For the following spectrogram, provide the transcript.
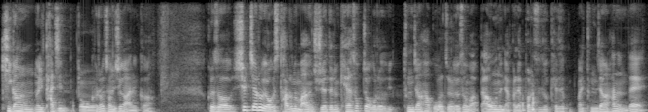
기강을 다진 오. 그런 전시가 아닐까. 그래서 실제로 여기서 다루는 많은 주제들은 계속적으로 등장하고 맞아요. 여기서 막 나오는 약간 reference도 계속 많이 등장을 하는데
